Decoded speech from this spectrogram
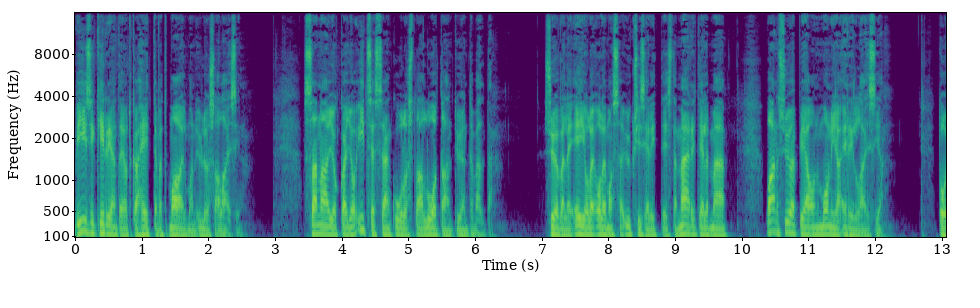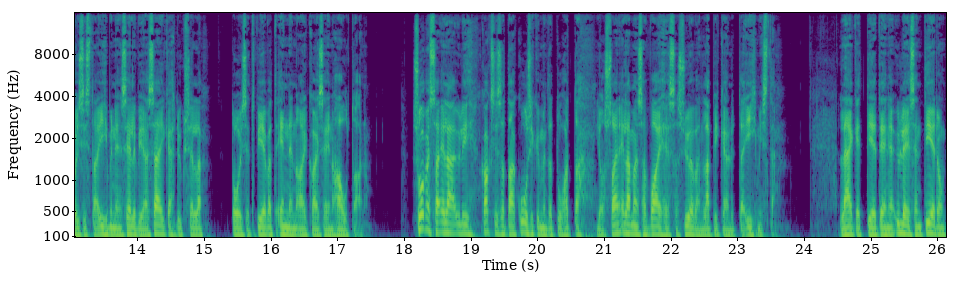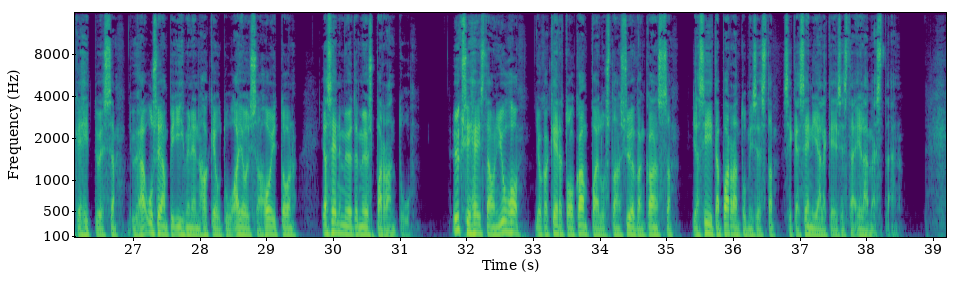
Viisi kirjainta, jotka heittävät maailman ylösalaisin. Sana, joka jo itsessään kuulostaa luotaan työntävältä. Syövälle ei ole olemassa yksiselitteistä määritelmää, vaan syöpiä on monia erilaisia. Toisista ihminen selviää säikähdyksellä, toiset vievät ennenaikaiseen hautaan. Suomessa elää yli 260 000 jossain elämänsä vaiheessa syövän läpikäynyttä ihmistä – Lääketieteen ja yleisen tiedon kehittyessä yhä useampi ihminen hakeutuu ajoissa hoitoon ja sen myötä myös parantuu. Yksi heistä on Juho, joka kertoo kamppailustaan syövän kanssa ja siitä parantumisesta sekä sen jälkeisestä elämästään.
